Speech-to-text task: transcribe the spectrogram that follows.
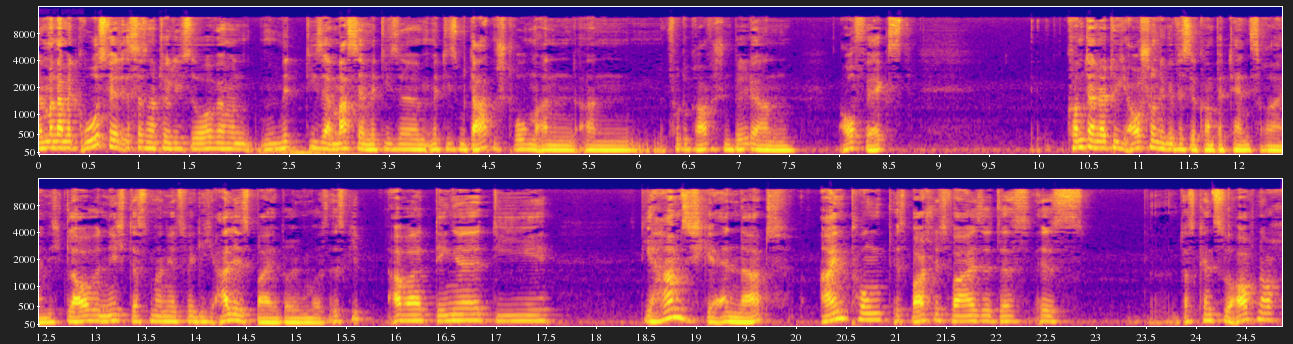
Wenn man damit groß wird, ist das natürlich so, wenn man mit dieser Masse, mit, dieser, mit diesem Datenstrom an, an fotografischen Bildern aufwächst, kommt da natürlich auch schon eine gewisse Kompetenz rein. Ich glaube nicht, dass man jetzt wirklich alles beibringen muss. Es gibt aber Dinge, die, die haben sich geändert. Ein Punkt ist beispielsweise, dass es, das kennst du auch noch,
